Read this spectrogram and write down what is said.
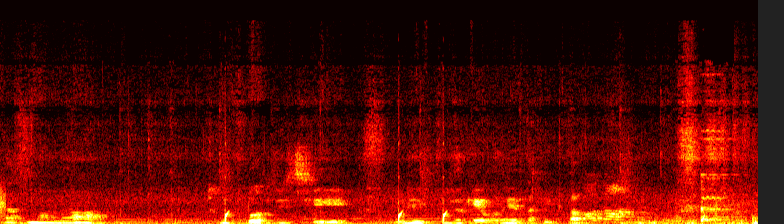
Fantasma 나. 부어주지. 우리 둘이서 개고생했다니까. 어디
